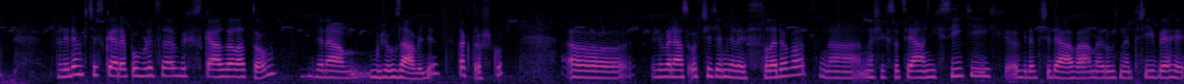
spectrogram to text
Lidem v České republice bych vzkázala to, že nám můžou závidět, tak trošku. Že by nás určitě měli sledovat na našich sociálních sítích, kde přidáváme různé příběhy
